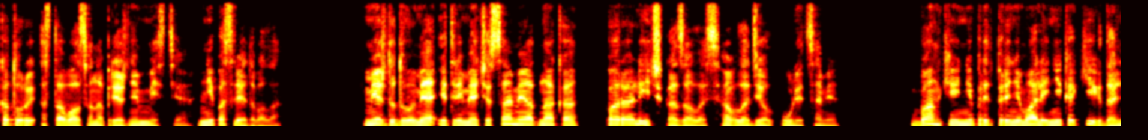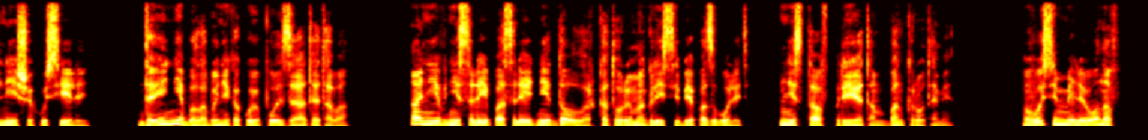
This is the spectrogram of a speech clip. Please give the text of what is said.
который оставался на прежнем месте, не последовало. Между двумя и тремя часами, однако, паралич, казалось, овладел улицами. Банки не предпринимали никаких дальнейших усилий, да и не было бы никакой пользы от этого. Они внесли последний доллар, который могли себе позволить, не став при этом банкротами. 8 миллионов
